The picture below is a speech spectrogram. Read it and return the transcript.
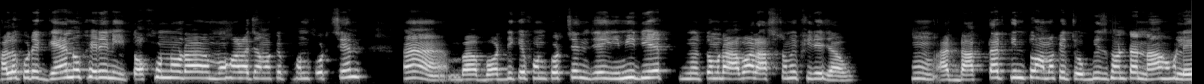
ভালো করে জ্ঞানও ফেরেনি। তখন ওরা মহারাজ আমাকে ফোন করছেন হ্যাঁ বা বড়দিকে ফোন করছেন যে ইমিডিয়েট তোমরা আবার আশ্রমে ফিরে যাও। হুম, আর ডাক্তার কিন্তু আমাকে চব্বিশ ঘণ্টা না হলে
